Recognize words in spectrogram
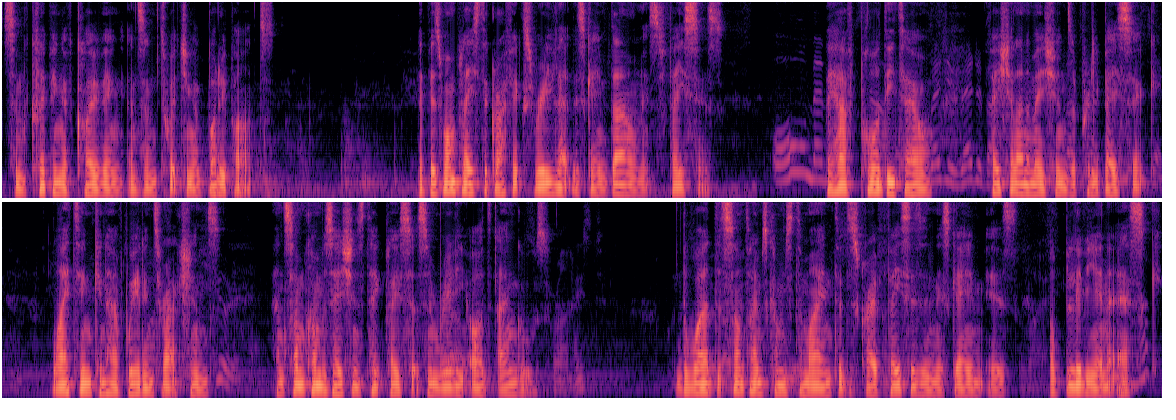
some clipping of clothing, and some twitching of body parts. If there's one place the graphics really let this game down, it's faces. They have poor detail, facial animations are pretty basic, lighting can have weird interactions, and some conversations take place at some really odd angles. The word that sometimes comes to mind to describe faces in this game is oblivion-esque,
